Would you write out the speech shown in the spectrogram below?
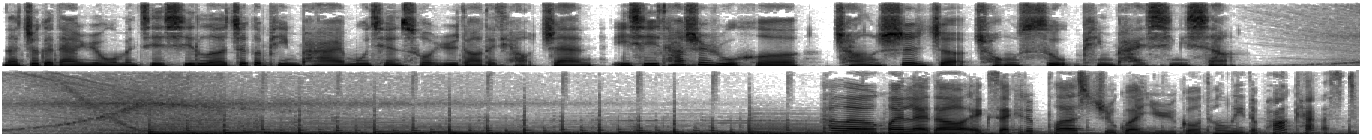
那这个单元我们解析了这个品牌目前所遇到的挑战，以及它是如何尝试着重塑品牌形象。Hello，欢迎来到 Executive Plus 主管与沟通力的 Podcast。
